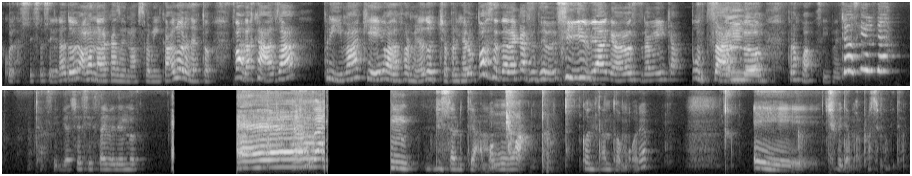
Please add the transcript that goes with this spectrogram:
quella stessa sera dovevamo andare a casa di nostra amica. Allora ho detto, vado a casa prima che vado a farmi la doccia, perché non posso andare a casa della Silvia, che è la nostra amica, puzzando. Puzzando. Però qua vedi. Ciao Silvia. Ciao Silvia, cioè si stai vedendo. Mm, Vi salutiamo Mua. Con tanto amore. E ci vediamo al prossimo video.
